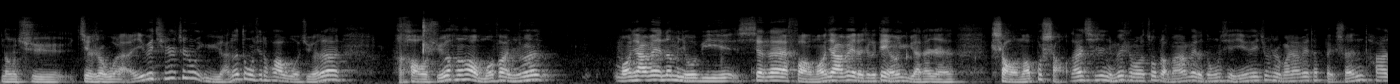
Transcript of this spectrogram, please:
能去接受过来的。因为其实这种语言的东西的话，我觉得好学很好模仿。你说王家卫那么牛逼，现在仿王家卫的这个电影语言的人少吗？不少。但是其实你为什么做不了王家卫的东西？因为就是王家卫他本身他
